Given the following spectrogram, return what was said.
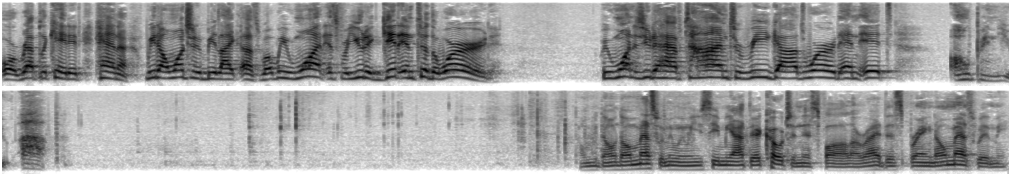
or replicated Hannah. We don't want you to be like us. What we want is for you to get into the Word. We want you to have time to read God's Word and it open you up. Don't, don't, don't mess with me when you see me out there coaching this fall, all right, this spring. Don't mess with me.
